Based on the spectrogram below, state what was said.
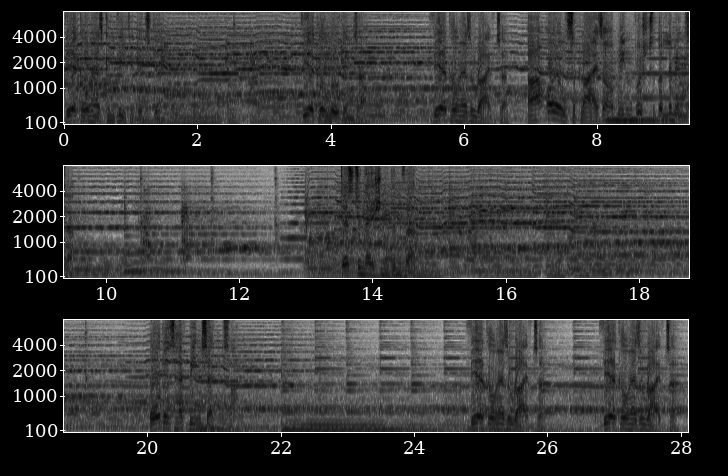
Vehicle has completed its journey. Vehicle moving, sir. Vehicle has arrived, sir. Our oil supplies are being pushed to the limit, sir. Destination confirmed. Orders have been sent, sir. Vehicle has arrived, sir. Vehicle has arrived, sir.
